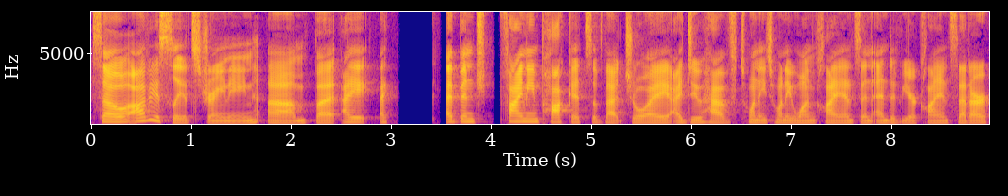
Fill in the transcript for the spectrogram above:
So obviously it's draining. Um, but I, I I've been finding pockets of that joy. I do have 2021 clients and end of year clients that are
